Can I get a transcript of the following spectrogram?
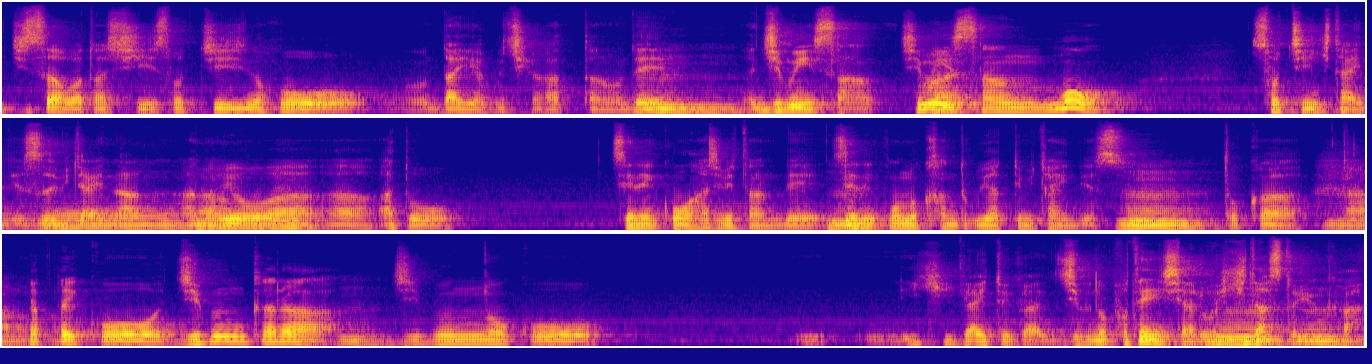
ん、実は私そっちの方大学近かったので、うん、事務員さん事務員さんもそっちに行きたいんですみたいな、あの要はああとゼネコンを始めたんで、ゼネコンの監督やってみたいんですとか、やっぱりこう自分から自分のこう生きがいというか自分のポテンシャルを引き出すというか、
